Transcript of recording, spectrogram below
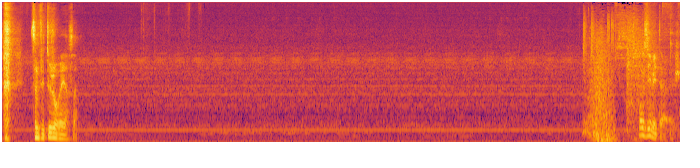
ça me fait toujours rire ça. Troisième étage.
